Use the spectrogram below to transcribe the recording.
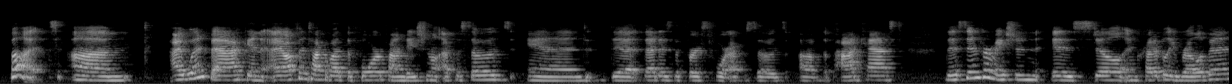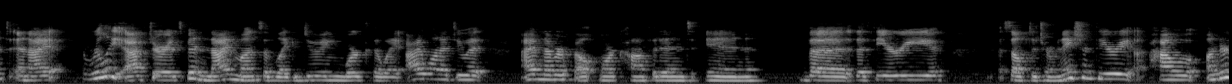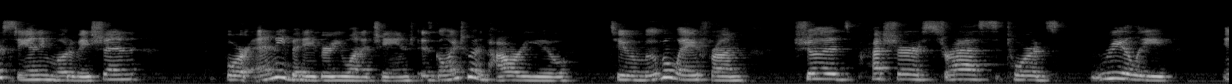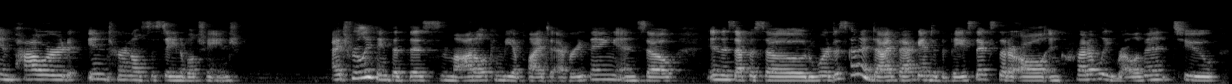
But um, I went back and I often talk about the four foundational episodes, and that that is the first four episodes of the podcast. This information is still incredibly relevant, and I really, after it's been nine months of like doing work the way I want to do it, I've never felt more confident in the the theory, self determination theory, how understanding motivation for any behavior you want to change is going to empower you to move away from shoulds, pressure, stress towards really empowered internal sustainable change. I truly think that this model can be applied to everything. And so, in this episode, we're just going to dive back into the basics that are all incredibly relevant to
